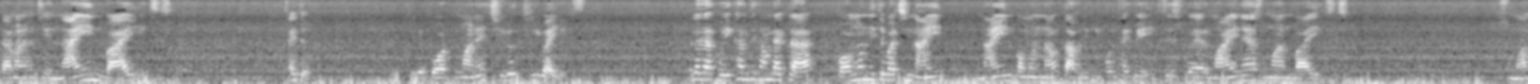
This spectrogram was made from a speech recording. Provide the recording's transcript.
তার মানে হচ্ছে নাইন বাই এক্স স্কোয়ার তাই তো? এটা কট মানে ছিল থ্রি বাই এক্স তাহলে দেখো, এখান থেকে আমরা একটা কমন নিতে পারছি নাইন নাইন কমন নাও, তাহলে কি করে থাকবে? X square minus one by x square সমান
